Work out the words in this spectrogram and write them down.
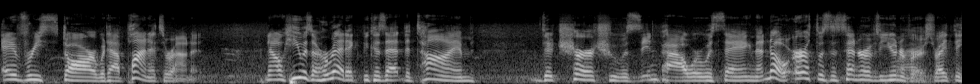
every star would have planets around it. Now he was a heretic because at the time. The church, who was in power, was saying that no, Earth was the center of the universe, right? The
